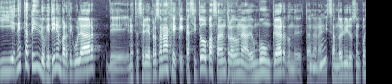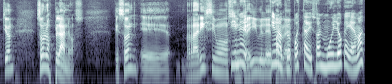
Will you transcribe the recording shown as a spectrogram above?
Y en esta peli lo que tiene en particular, de, en esta serie de personajes, que casi todo pasa dentro de, una, de un búnker, donde están analizando el virus en cuestión, son los planos, que son eh, rarísimos, increíbles. Tiene para una la propuesta época. visual muy loca y además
